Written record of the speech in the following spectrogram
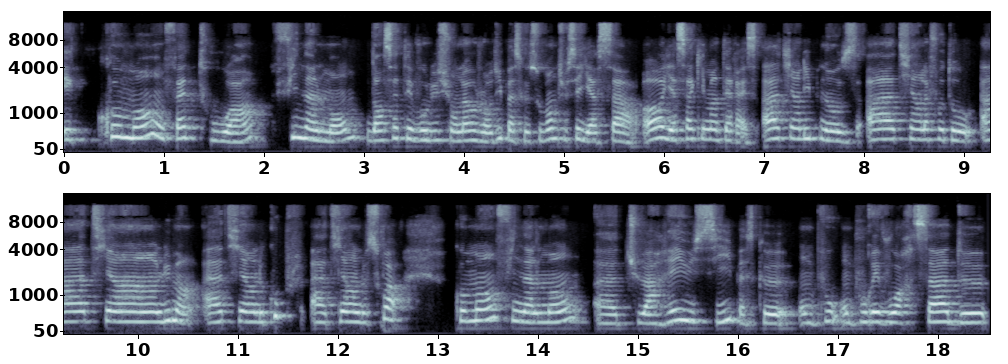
Et comment, en fait, toi, finalement, dans cette évolution-là aujourd'hui, parce que souvent, tu sais, il y a ça, oh, il y a ça qui m'intéresse, ah, tiens, l'hypnose, ah, tiens, la photo, ah, tiens, l'humain, ah, tiens, le couple, ah, tiens, le soi. Comment, finalement, euh, tu as réussi, parce que on, on pourrait voir ça de,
